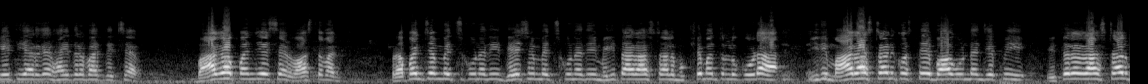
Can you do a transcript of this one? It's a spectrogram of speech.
కేటీఆర్ గారు హైదరాబాద్ తెచ్చారు. బాగా పనిచేశారు వాస్తవానికి. ప్రపంచం మెచ్చుకున్నది దేశం మెచ్చుకున్నది మిగతా రాష్ట్రాల ముఖ్యమంత్రులు కూడా ఇది మా రాష్ట్రానికి వస్తే బాగుండని చెప్పి ఇతర రాష్ట్రాలు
